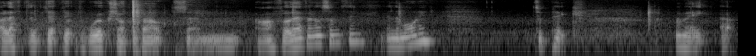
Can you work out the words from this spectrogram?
I left the, the, the workshop about um, half eleven or something in the morning to pick my mate up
